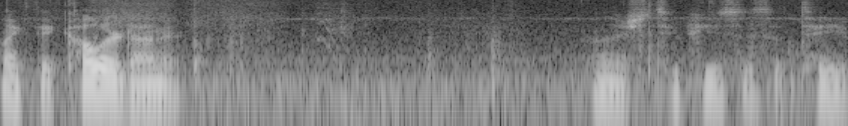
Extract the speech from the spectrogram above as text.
Like they colored on it. Oh, there's two pieces of tape.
